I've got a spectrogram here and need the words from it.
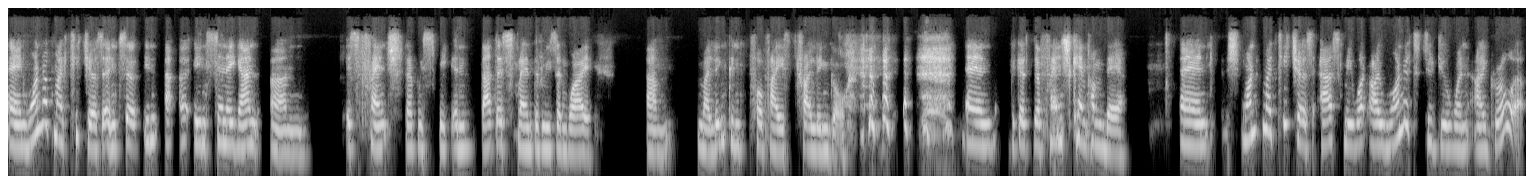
And one of my teachers, and so in uh, uh in Senegal, um, it's French that we speak, and that explains the reason why um, my LinkedIn profile is trilingual, and because the French came from there. And one of my teachers asked me what I wanted to do when I grow up.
